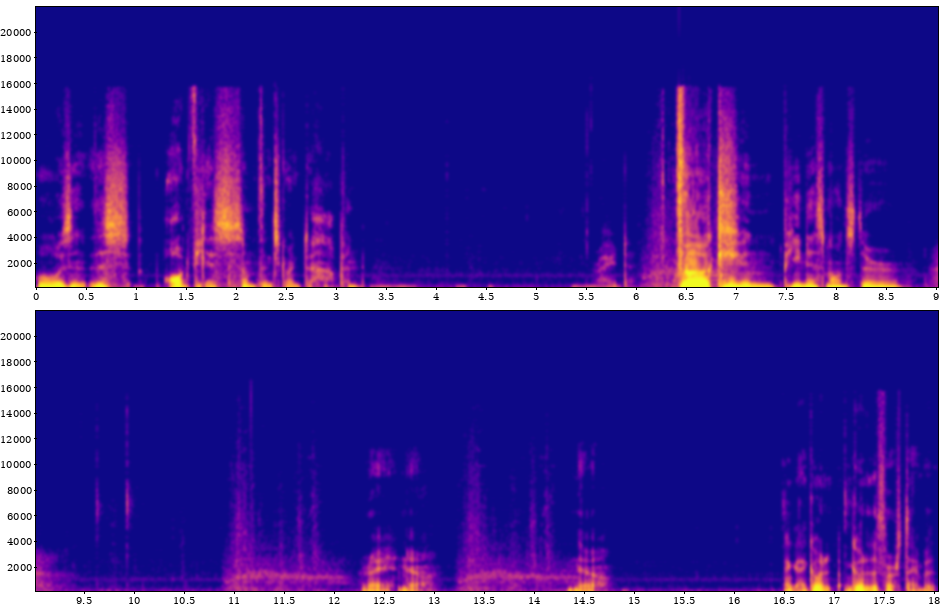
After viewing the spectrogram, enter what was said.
well, isn't this obvious? Something's going to happen. Right. Fucking penis monster. Right, no. No. I, I got it, I got it the first time, but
